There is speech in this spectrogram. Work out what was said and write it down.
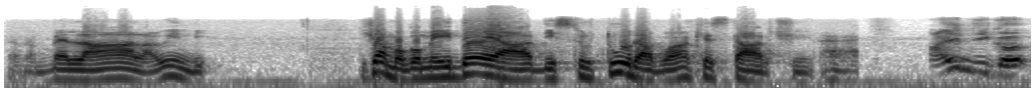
è una bella ala, quindi diciamo come idea di struttura può anche starci. Ah, io dico,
